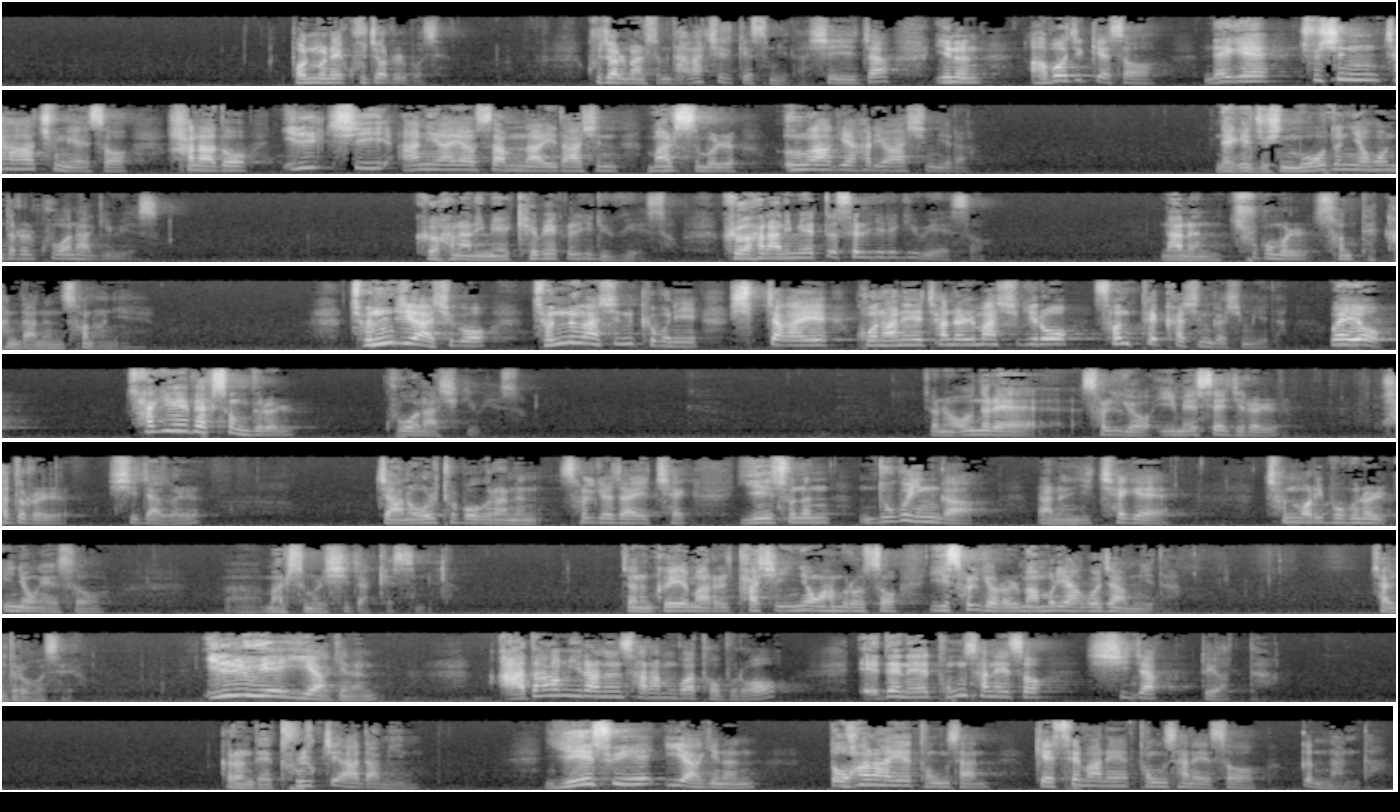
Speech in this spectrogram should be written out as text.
본문의 구절을 보세요. 구절 말씀 다 같이 읽겠습니다. 시작. 이는 아버지께서 내게 주신 자 중에서 하나도 잃지 아니하여 쌈나이다 하신 말씀을 응하게 하려 하심이라. 내게 주신 모든 영혼들을 구원하기 위해서 그 하나님의 계획을 이루기 위해서 그 하나님의 뜻을 이루기 위해서 나는 죽음을 선택한다는 선언이에요. 전지하시고 전능하신 그분이 십자가의 고난의 잔을 마시기로 선택하신 것입니다. 왜요? 자기의 백성들을 구원하시기 위해서. 저는 오늘의 설교 이 메시지를 화두를 시작을 잔 올트보그라는 설교자의 책 예수는 누구인가라는 이 책의 첫머리 부분을 인용해서 어, 말씀을 시작했습니다. 저는 그의 말을 다시 인용함으로써 이 설교를 마무리하고자 합니다. 잘 들어보세요. 인류의 이야기는 아담이라는 사람과 더불어 에덴의 동산에서 시작되었다. 그런데 둘째 아담인 예수의 이야기는 또 하나의 동산, 게세만의 동산에서 끝난다.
